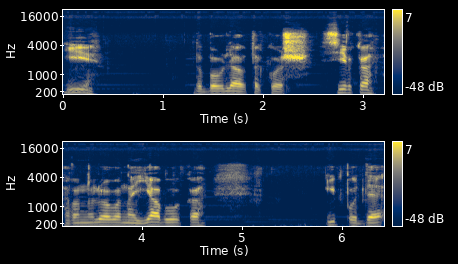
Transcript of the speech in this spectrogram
І додавав також сірка гранульована, яблука і поде,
